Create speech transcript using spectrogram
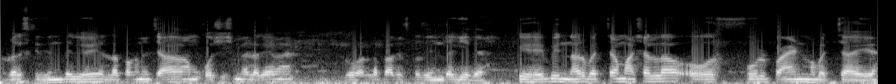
अगर इसकी ज़िंदगी हुई अल्लाह पाक ने चाहा, हम कोशिश में लगे हुए हैं तो अल्लाह पाक इसको ज़िंदगी दे। ये है भी नर बच्चा, माशाल्लाह, और फुल पॉइंट में बच्चा है ये।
